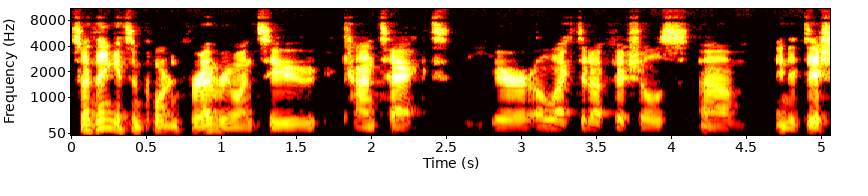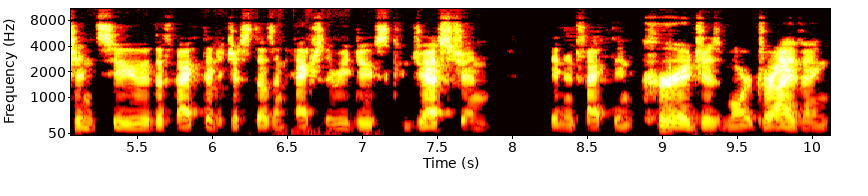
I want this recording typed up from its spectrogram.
So I think it's important for everyone to contact your elected officials, um, in addition to the fact that it just doesn't actually reduce congestion. It, in fact, encourages more driving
